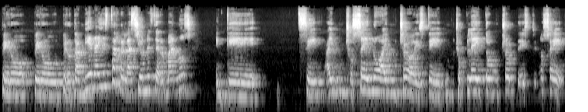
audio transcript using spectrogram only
pero, pero, pero también hay estas relaciones de hermanos en que se, hay mucho celo, hay mucho, este, mucho pleito, mucho, este, no sé,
